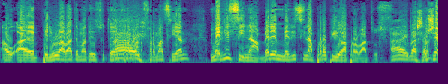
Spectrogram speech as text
hau, e, pilula bat ematen dizute Ai. farma, farmazian, medizina, bere medizina propioa probatuz. Ai, ba saltar,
